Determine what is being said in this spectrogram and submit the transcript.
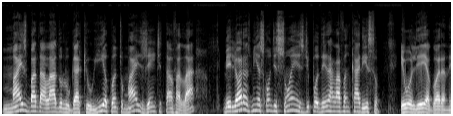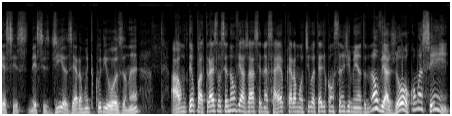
mais badalado o lugar que eu ia, quanto mais gente estava lá, melhor as minhas condições de poder alavancar isso. Eu olhei agora nesses, nesses dias e era muito curioso, né? há um tempo atrás, você não viajasse nessa época, era motivo até de constrangimento. Não viajou? Como assim?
